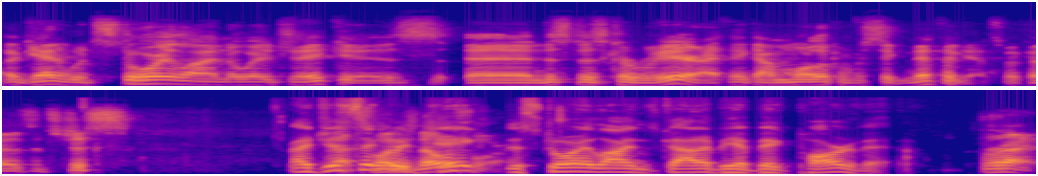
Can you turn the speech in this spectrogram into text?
again, with storyline the way Jake is and just his career, I think I'm more looking for significance because it's just I just think with Jake, for. the storyline's got to be a big part of it. right.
